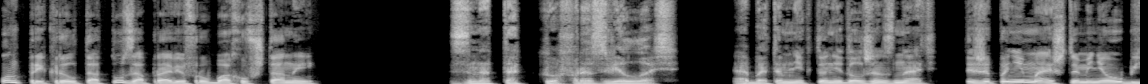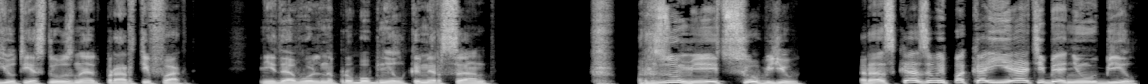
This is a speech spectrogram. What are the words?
он прикрыл тату, заправив рубаху в штаны. «Знатоков развелось. Об этом никто не должен знать. Ты же понимаешь, что меня убьют, если узнают про артефакт. — недовольно пробубнил коммерсант. «Разумеется, убьют. Рассказывай, пока я тебя не убил.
